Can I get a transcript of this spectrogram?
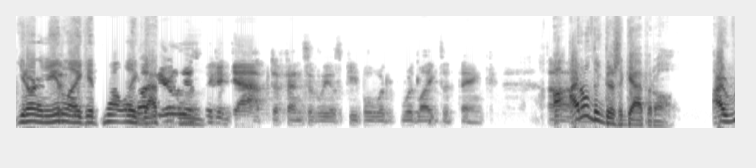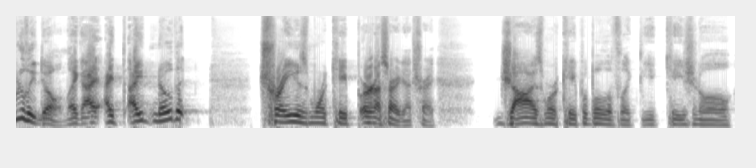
you know what I mean? Like it's not like not that. nearly as big a gap defensively as people would would like to think. I I don't Um, think there's a gap at all. I really don't. Like I I, I know that Trey is more capable, or not sorry, not Trey. Ja is more capable of like the occasional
